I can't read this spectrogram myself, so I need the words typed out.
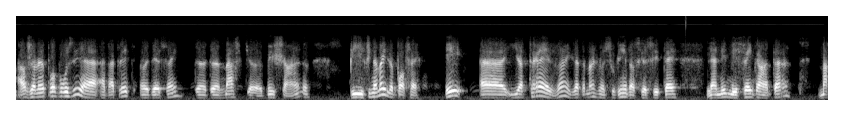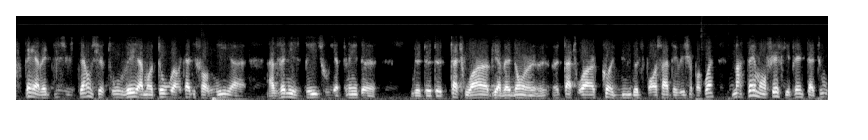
Alors, j'avais proposé à, Patrick un dessin d'un masque euh, méchant, puis finalement, il l'a pas fait. Et euh, il y a 13 ans, exactement, je me souviens, parce que c'était l'année de mes 50 ans, Martin avait 18 ans, on s'est retrouvé à moto en Californie, à, Venice Beach, où il y a plein de, de, de, tatoueurs, puis il y avait donc un, tatoueur connu, de, du passé à la TV, je sais pas quoi. Martin, mon fils, qui est plein de tatous,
